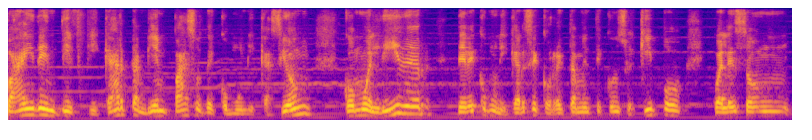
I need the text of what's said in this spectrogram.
va a identificar también pasos de comunicación, cómo el líder debe comunicarse correctamente con su equipo, cuáles son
